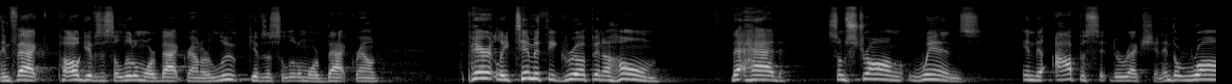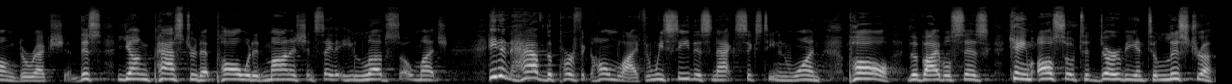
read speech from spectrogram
In fact, Paul gives us a little more background, or Luke gives us a little more background. Apparently, Timothy grew up in a home that had some strong winds in the opposite direction, in the wrong direction. This young pastor that Paul would admonish and say that he loved so much he didn't have the perfect home life, and we see this in Acts 16 and 1. Paul, the Bible says, came also to Derbe and to Lystra.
